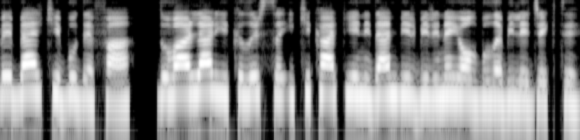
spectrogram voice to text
Ve belki bu defa, duvarlar yıkılırsa iki kalp yeniden birbirine yol bulabilecekti.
